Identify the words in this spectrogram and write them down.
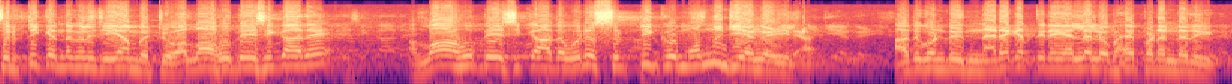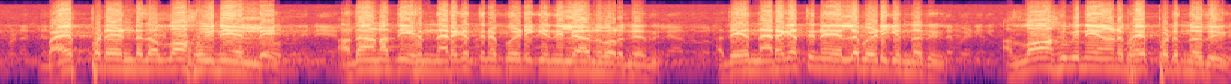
സൃഷ്ടിക്ക് എന്തെങ്കിലും ചെയ്യാൻ പറ്റുമോ? അള്ളാഹു ഉദ്ദേശിക്കാതെ അള്ളാഹു ഉദ്ദേശിക്കാതെ ഒരു സൃഷ്ടിക്കും ഒന്നും ചെയ്യാൻ കഴിയില്ല. അതുകൊണ്ട് നരകത്തിനെ അല്ലല്ലോ ഭയപ്പെടേണ്ടത്? ഭയപ്പെടേണ്ടത് അള്ളാഹുവിനെയല്ലേ? അതാണ് അദ്ദേഹം നരകത്തിനെ പേടിക്കുന്നില്ല എന്ന് പറഞ്ഞത്. അദ്ദേഹം നരകത്തിനെ അല്ല പേടിക്കുന്നത്. അള്ളാഹുവിനെയാണ് ഭയപ്പെടുന്നത്.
